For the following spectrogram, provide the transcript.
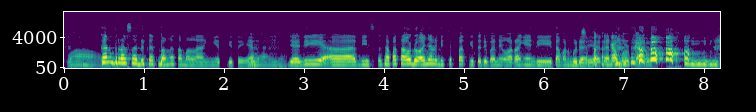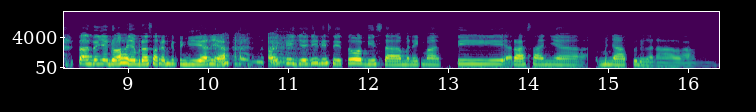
Wow. kan berasa dekat banget sama langit gitu ya. Iya, iya. Jadi eh, bisa siapa tahu doanya lebih cepat gitu dibanding orang yang di Taman Budaya Cepat kan. Seandainya doanya berdasarkan ketinggian ya. Oke, jadi di situ bisa menikmati rasanya menyatu dengan alam.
